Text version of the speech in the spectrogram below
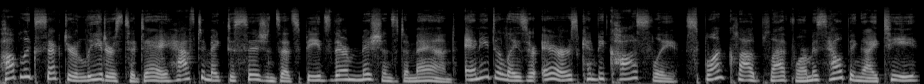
Public sector leaders today have to make decisions at speeds their missions demand. Any delays or errors can be costly. Splunk Cloud Platform is helping IT,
